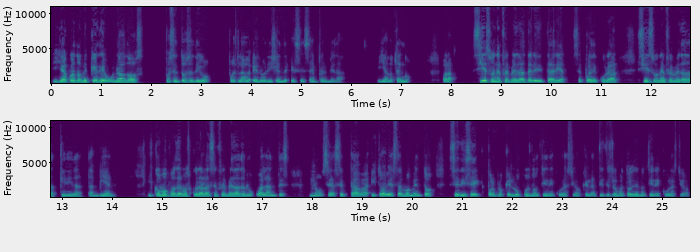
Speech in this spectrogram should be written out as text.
Y ya cuando me quede una o dos, pues entonces digo, pues el origen es esa enfermedad. Y ya lo tengo. Ahora, si es una enfermedad hereditaria, se puede curar. Si es una enfermedad adquirida, también. ¿Y cómo podemos curar las enfermedades, lo cual antes no se aceptaba y todavía hasta el momento se dice, por ejemplo, que el lupus no tiene curación, que la artritis reumatoide no tiene curación,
